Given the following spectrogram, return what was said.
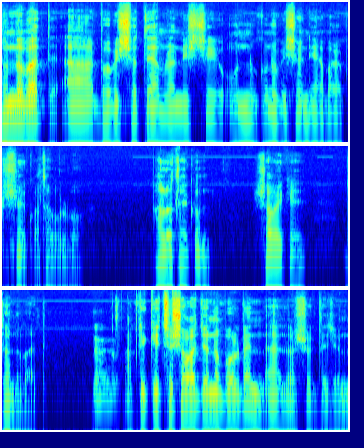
ধন্যবাদ। আর ভবিষ্যতে আমরা নিশ্চয়ই অন্য কোনো বিষয় নিয়ে আবার আপনার সঙ্গে কথা বলব। ভালো থাকুন। সবাইকে ধন্যবাদ। আপনি কিছু সবার জন্য বলবেন দর্শকদের জন্য?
